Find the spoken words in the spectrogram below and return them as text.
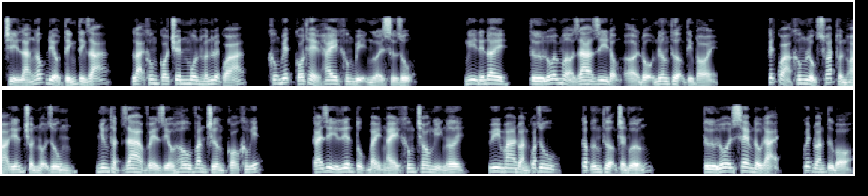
Chỉ là ngốc điệu tính tính dã, lại không có chuyên môn huấn luyện quá, không biết có thể hay không bị người sử dụng nghĩ đến đây, từ lỗi mở ra di động ở độ nương thượng tìm tòi. Kết quả không lục soát thuần hóa yến chuẩn nội dung, nhưng thật ra về diều hâu văn trường có không ít. Cái gì liên tục bảy ngày không cho nghỉ ngơi, uy ma đoàn quát du, cấp ứng thượng chân vướng. Từ lỗi xem đầu đại, quyết đoán từ bỏ.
